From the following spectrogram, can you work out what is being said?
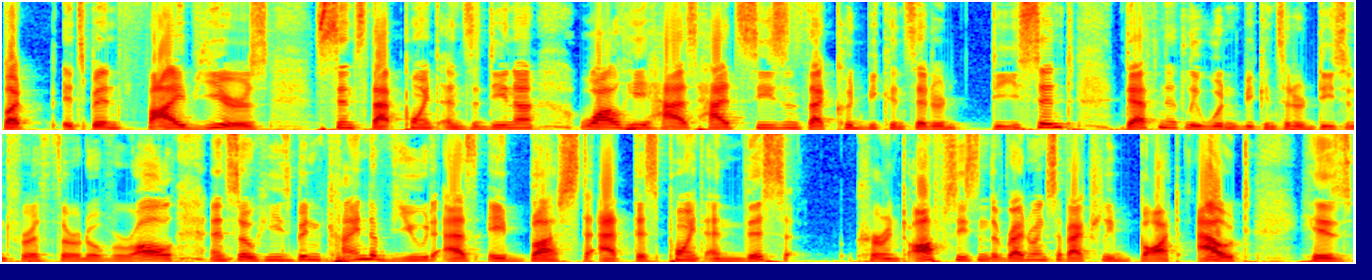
But it's been five years since that point, and Zadina, while he has had seasons that could be considered decent, definitely wouldn't be considered decent for a third overall, and so he's been kind of viewed as a bust at this point, and this current offseason, the Red Wings have actually bought out his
